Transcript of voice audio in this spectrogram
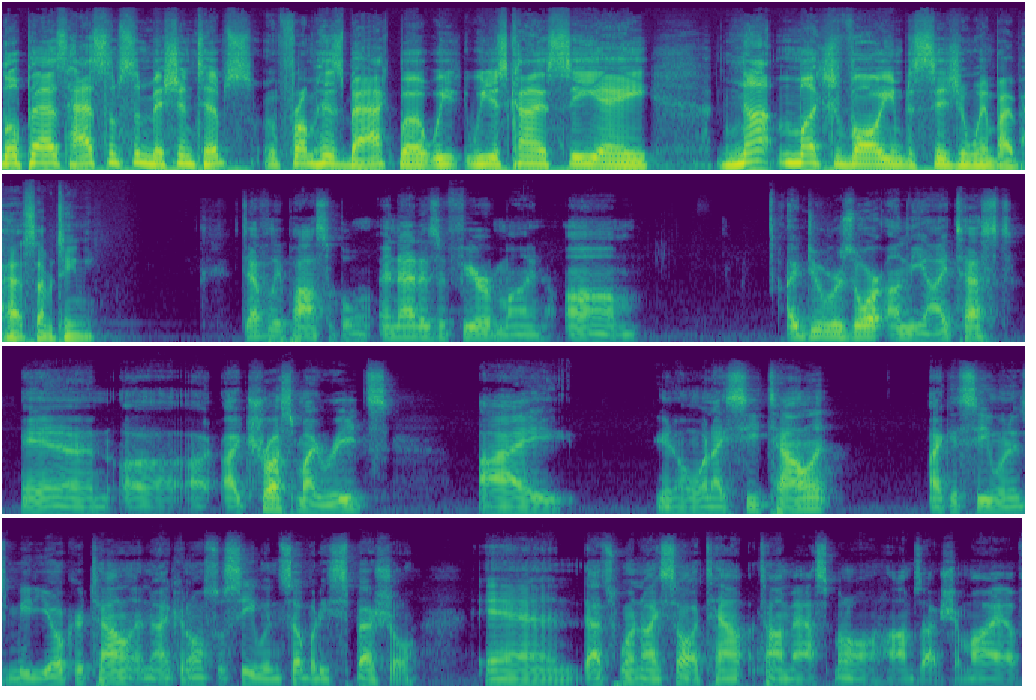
Lopes has some submission tips from his back, but we, we just kind of see a not much volume decision win by Pat Sabatini. Definitely possible, and that is a fear of mine. Um, I do resort on the eye test, and uh, I, I trust my reads. I, you know, when I see talent, I can see when it's mediocre talent, and I can also see when somebody's special. And that's when I saw Ta- Tom Aspinall and Hamzat Chimaev.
